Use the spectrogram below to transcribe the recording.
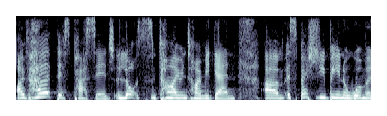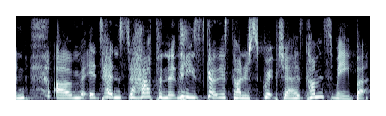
I've heard this passage lots of time and time again, um, especially being a woman. Um, it tends to happen that these, this kind of scripture has come to me. But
